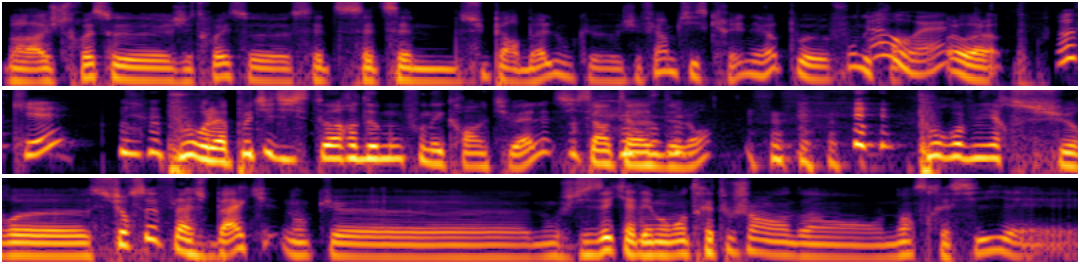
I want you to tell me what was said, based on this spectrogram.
bah, j'ai trouvé, ce, j'ai trouvé ce- cette, cette scène super belle, donc euh, j'ai fait un petit screen et hop, euh, fond d'écran. Ah ouais. Voilà, voilà. Ok. pour la petite histoire de mon fond d'écran actuel, si ça intéresse des gens. pour revenir sur, euh, sur ce flashback, donc, donc je disais qu'il y a des moments très touchants dans, dans ce récit. Et,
